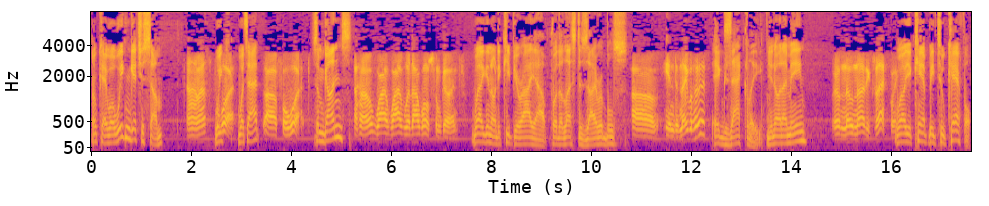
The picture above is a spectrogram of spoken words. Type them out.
Okay, well, we can get you some. Uh huh. We, what? What's that? Uh, for what? Some guns? Uh huh. Why? Why would I want some guns? Well, you know, to keep your eye out for the less desirables. Uh, in the neighborhood? Exactly. You know what I mean? Well, no, not exactly. Well, you can't be too careful.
